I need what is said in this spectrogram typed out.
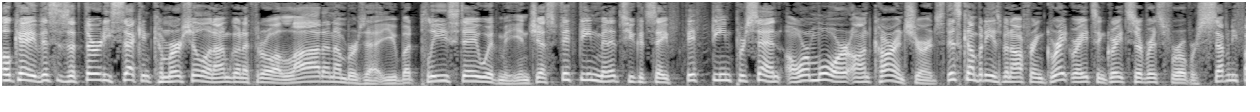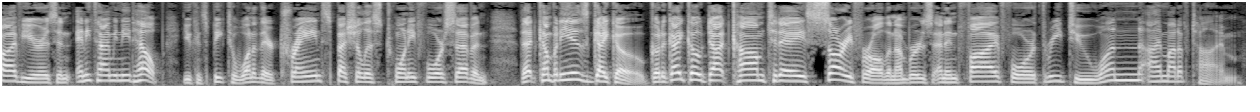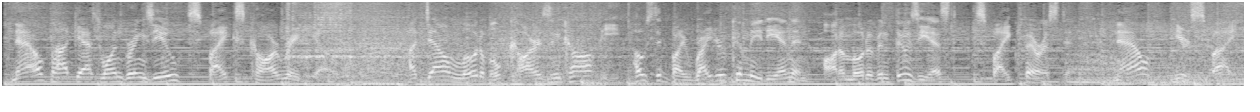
Okay, this is a 30 second commercial, and I'm going to throw a lot of numbers at you, but please stay with me. In just 15 minutes, you could save 15% or more on car insurance. This company has been offering great rates and great service for over 75 years, and anytime you need help, you can speak to one of their trained specialists 24 7. That company is Geico. Go to geico.com today. Sorry for all the numbers, and in 5, 4, 3, 2, 1, I'm out of time. Now, Podcast One brings you Spike's Car Radio, a downloadable cars and coffee, hosted by writer, comedian, and automotive enthusiast Spike Feresten. Now, here's Spike.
